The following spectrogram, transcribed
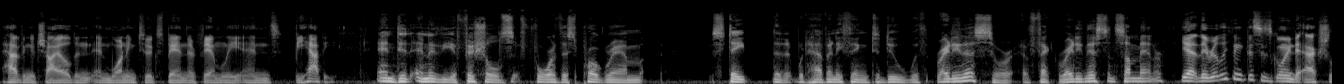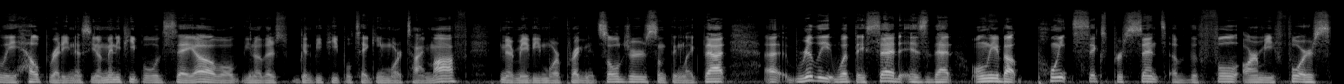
having a child and, and wanting to expand their family and be happy. And did any of the officials for this program state that it would have anything to do with readiness or affect readiness in some manner? Yeah, they really think this is going to actually help readiness. You know, many people would say, oh, well, you know, there's going to be people taking more time off. There may be more pregnant soldiers, something like that. Uh, really, what they said is that only about 0.6% of the full Army force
